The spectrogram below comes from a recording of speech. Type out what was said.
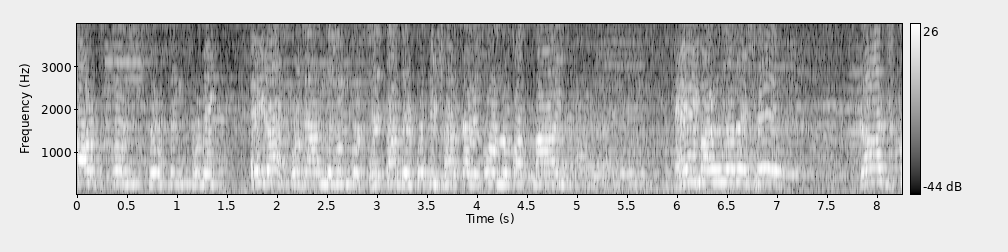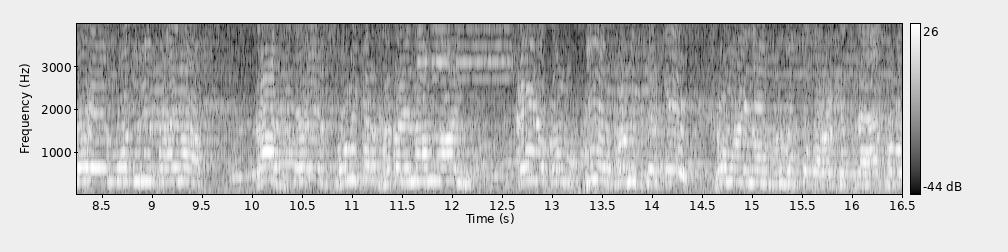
লক্ষ শ্রমিক এই রাজপথে আন্দোলন করছে, তাদের প্রতি সরকারের কর্ণপাত নাই। এই বাংলাদেশে কাজ করে মজুরি পায় না, কাজ করে শ্রমিকের খাতায় নাম নাই। এইরকম প্রিয় শ্রমিকদেরকে সময় অন্তর্ভুক্ত করার ক্ষেত্রে এখনও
